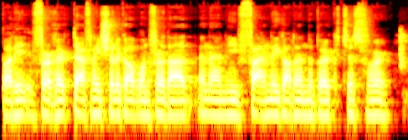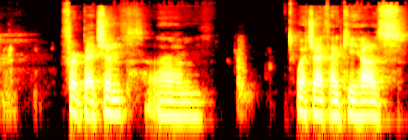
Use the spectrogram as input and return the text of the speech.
but he, Verhoek, definitely should have got one for that. And then he finally got in the book just for for bitching, um, which I think he has.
